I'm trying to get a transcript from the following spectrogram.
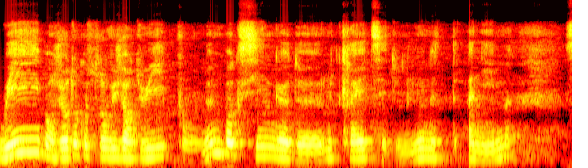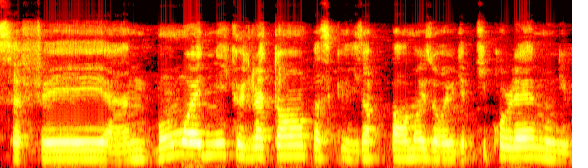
Oui, bonjour, donc on se retrouve aujourd'hui pour un unboxing de Loot Crate, c'est une lunette anime. Ça fait un bon mois et demi que je l'attends parce qu'apparemment ils auraient eu des petits problèmes au niveau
